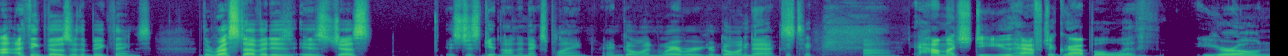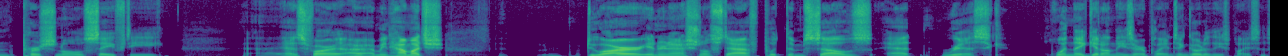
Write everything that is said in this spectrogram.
I, I think those are the big things. The rest of it is is just is just getting on the next plane and going wherever you're going next. um, How much do you have to grapple with your own personal safety? Uh, as far, I, I mean, how much do our international staff put themselves at risk when they get on these airplanes and go to these places?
